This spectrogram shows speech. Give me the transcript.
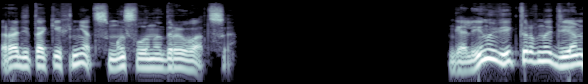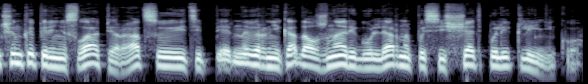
ради таких нет смысла надрываться. Галина Викторовна Демченко перенесла операцию и теперь наверняка должна регулярно посещать поликлинику.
